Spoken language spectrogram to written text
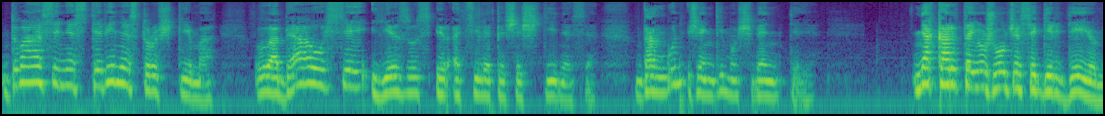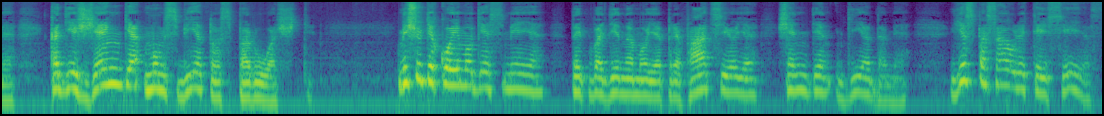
dvasinės tevinės troškimą labiausiai Jėzus ir atsiliepia šeštinėse, dangun žengimo šventėje. Nekartą jo žodžiuose girdėjome, kad jis žengia mums vietos paruošti. Mišių dėkojimo gesmėje, taip vadinamoje prefacijoje, šiandien gėdame. Jis pasaulio teisėjas,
